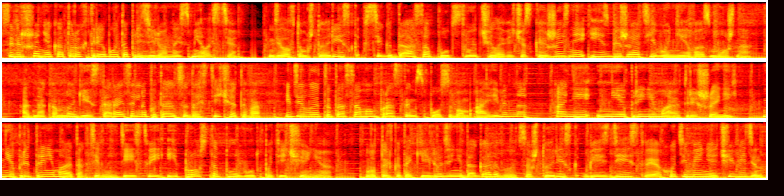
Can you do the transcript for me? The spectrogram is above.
совершение которых требует определенной смелости. Дело в том, что риск всегда сопутствует человеческой жизни и избежать его невозможно. Однако многие старательно пытаются достичь этого и делают это самым простым способом, а именно они не принимают решений, не предпринимают активных действий и просто плывут по течению. Вот только такие люди не догадываются, что риск бездействия хоть и менее очевиден,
